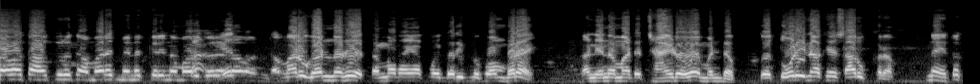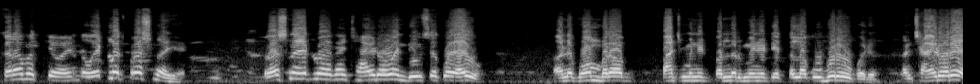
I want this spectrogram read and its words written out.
લાવવા તો આવતું નથી અમારે જ મહેનત કરીને અમારું ઘર લાવવાનું તમારું ઘર નથી. તમારા અહીંયા કોઈ ગરીબનું ફોર્મ ભરાય. અને એના માટે છાંયડો હોય મંડપ. તો તોડી નાખે સારું ખરાબ? નહીં તો ખરાબ જ કહેવાય. તો એટલો જ પ્રશ્ન છે. પ્રશ્ન એટલો કઈ છાંયડો હોય ને દિવસે કોઈ આવ્યું અને ફોર્મ ભરાવા પાંચ મિનિટ પંદર મિનિટ એક કલાક ઉભું રહેવું પડ્યું અને છાંયડો રહે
